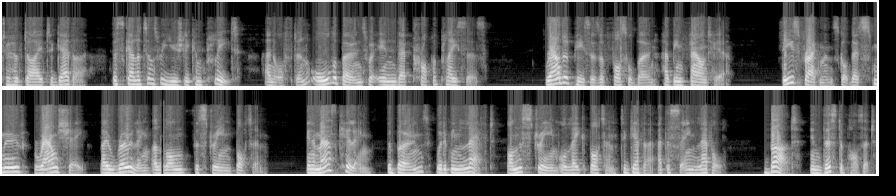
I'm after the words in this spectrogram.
to have died together, the skeletons were usually complete and often all the bones were in their proper places. Rounded pieces of fossil bone have been found here. These fragments got their smooth, round shape by rolling along the stream bottom. In a mass killing, the bones would have been left on the stream or lake bottom together at the same level. But in this deposit,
